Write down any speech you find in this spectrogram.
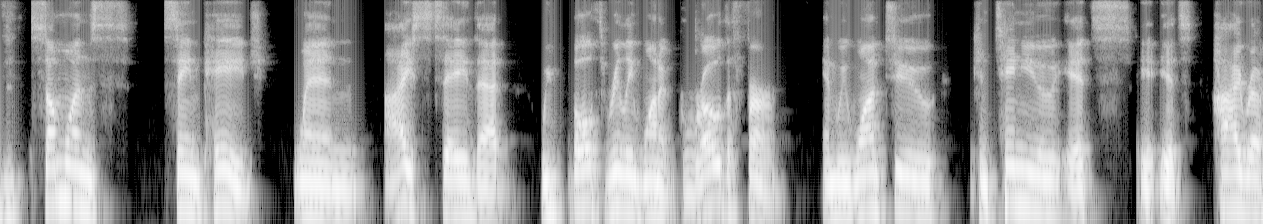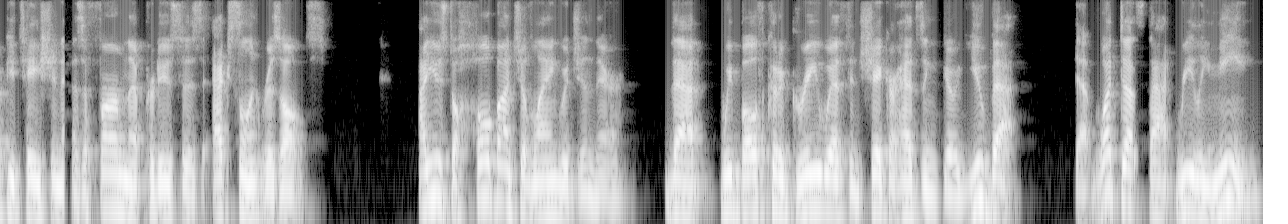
th- someone's same page when I say that we both really want to grow the firm and we want to continue its its high reputation as a firm that produces excellent results. I used a whole bunch of language in there that we both could agree with and shake our heads and go, "You bet." Yep. What does that really mean?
